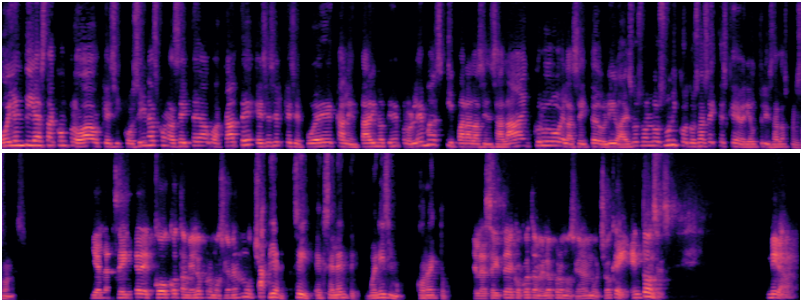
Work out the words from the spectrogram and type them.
hoy en día está comprobado que si cocinas con aceite de aguacate, ese es el que se puede calentar y no tiene problemas, y para las ensaladas en crudo, el aceite de oliva. Esos son los únicos dos aceites que deberían utilizar las personas. Y el aceite de coco también lo promocionan mucho. Bien, sí, excelente, buenísimo, correcto. El aceite de coco también lo promocionan mucho. Ok, entonces, mira,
